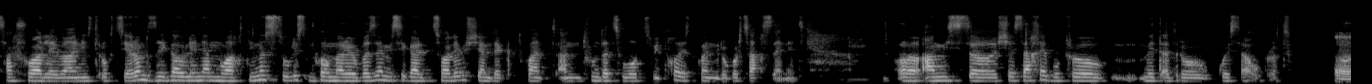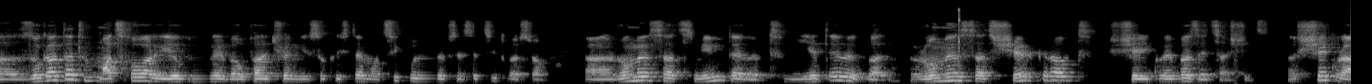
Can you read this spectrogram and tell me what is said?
საშუალება ან ინსტრუქცია რომ ზეგავლენა მოახდინოს სულის მდგომარეობაზე მისი გარდაცვალების შემდეგ თქვენ ან თუნდაც ლოცვით ხო ეს თქვენ როგორც ახსენეთ ამის შესახებ უფრო მეტად რო გვესაუბროთ ზოგადად მაცხოვარი ეუბნება უფალი ჩვენ იესო ქრისტე მოციქულებს ესეც სიტყვას რომ რომელსაც მიიტევებთ მიეტევება რომელსაც შეკრავთ შეიკრება ზეცაშიც. შეკრა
